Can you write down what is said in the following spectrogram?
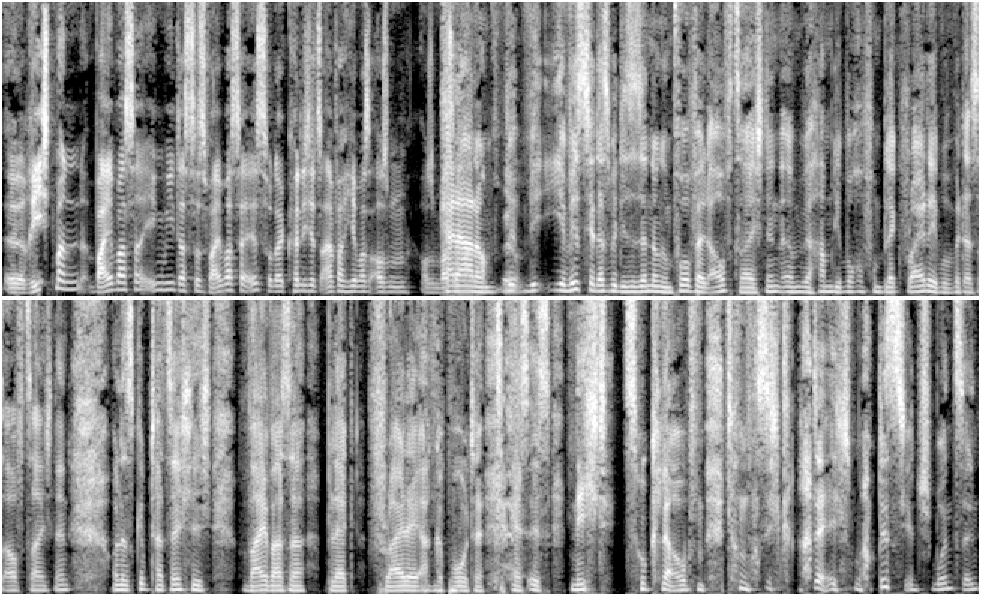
Äh, riecht man Weihwasser irgendwie, dass das Weihwasser ist? Oder könnte ich jetzt einfach hier was aus dem, aus dem Wasser Keine Ahnung. Wir, wir, ihr wisst ja, dass wir diese Sendung im Vorfeld aufzeichnen. Ähm, wir haben die Woche vom Black Friday, wo wir das aufzeichnen. Und es gibt tatsächlich Weihwasser Black Friday Angebote. es ist nicht zu glauben. Da muss ich gerade echt mal ein bisschen schmunzeln.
